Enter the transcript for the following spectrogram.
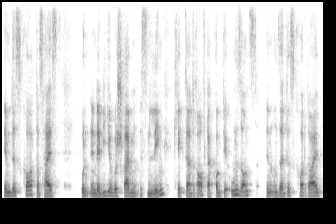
im Discord. Das heißt, Unten in der Videobeschreibung ist ein Link. Klickt da drauf, da kommt ihr umsonst in unser Discord rein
